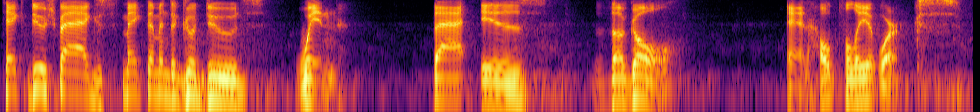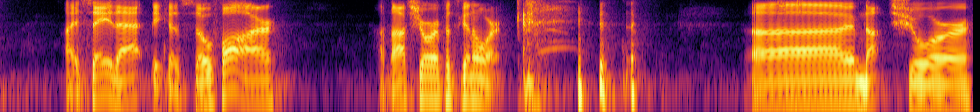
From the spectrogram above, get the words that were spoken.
take douchebags, make them into good dudes, win. That is the goal. And hopefully it works. I say that because so far, I'm not sure if it's going to work. I'm not sure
